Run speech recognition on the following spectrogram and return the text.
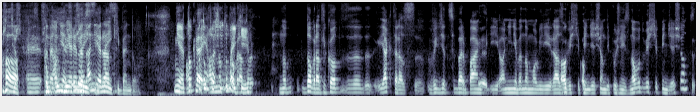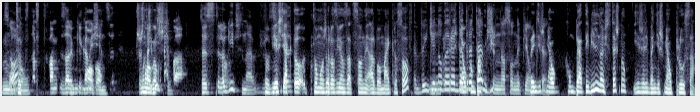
Przecież E, Sprzedanie- nie remake, sprzedanie raz- remake'i będą. Nie, to, Okej, to, to ale no to dobra, to, no dobra, tylko e, jak teraz wyjdzie Cyberpunk i oni nie będą mogli raz O- 250 i później znowu 250? Co? Za, dwa, za kilka Mogą. miesięcy? Przecież Mogą. tak trzeba. To jest logiczne. To wiesz, jak to, to może rozwiązać Sony albo Microsoft? Wyjdzie nowe Red Dead Redemption na Sony 5. Będziesz miał kompatybilność wsteczną, jeżeli będziesz miał plusa.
